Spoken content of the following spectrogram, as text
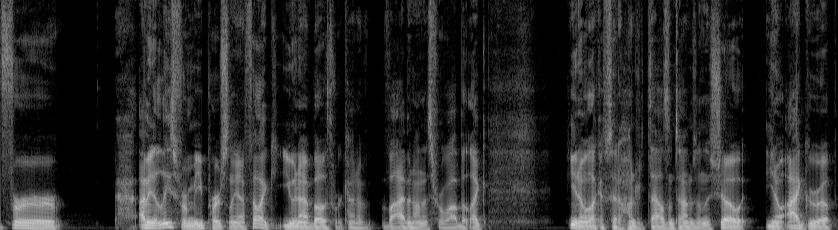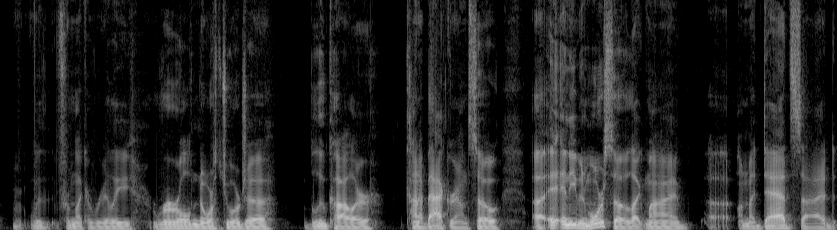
for, I mean, at least for me personally, I feel like you and I both were kind of vibing on this for a while, but like, you know, like I've said a hundred thousand times on the show, you know, I grew up with from like a really rural North Georgia blue collar kind of background, so uh, and even more so, like my uh, on my dad's side,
